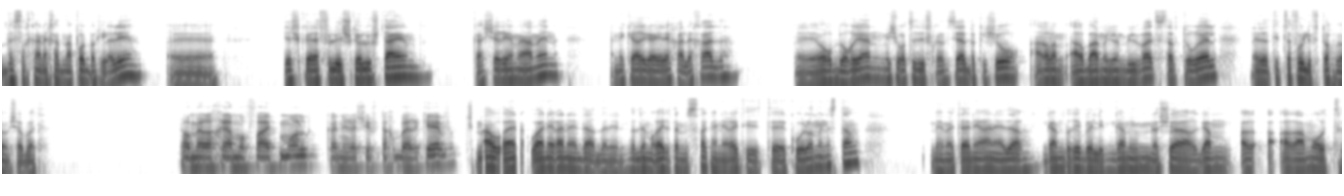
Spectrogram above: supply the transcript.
ושחקן אחד מהפועל בכללי. אה, יש כאלה אפילו ישקלו שתיים, כאשר יהיה מאמן. אני כרגע אלך על אחד, אור דוריאן, מי שרוצה דיפרנציאל בקישור, ארבע, ארבעה מיליון בלבד, סתיו טוראל, לדעתי צפוי לפתוח ביום שבת. אתה אומר אחרי המופע אתמול, כנראה שיפתח בהרכב. שמע, הוא הוא היה נראה נהדר, דניאל. לא יודע אם ראית את המשחק, אני ראיתי את כולו מן הסתם. באמת היה נראה נהדר. גם דריבלים, גם איומים לשער, גם הר- הרמות,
